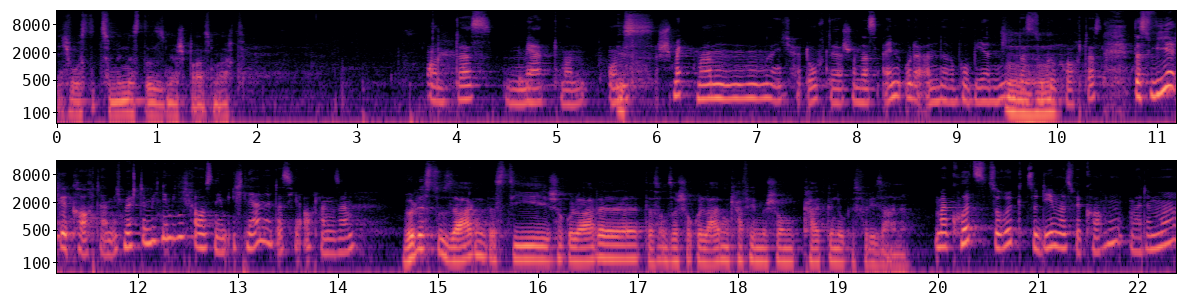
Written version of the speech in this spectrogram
ich wusste zumindest, dass es mir Spaß macht. Und das merkt man und Ist- schmeckt man. Ich durfte ja schon das ein oder andere probieren, was Mhm. du gekocht hast. Dass wir gekocht haben. Ich möchte mich nämlich nicht rausnehmen. Ich lerne das hier auch langsam. Würdest du sagen, dass die Schokolade, dass unsere Schokoladen-Kaffeemischung kalt genug ist für die Sahne? Mal kurz zurück zu dem, was wir kochen. Warte mal.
